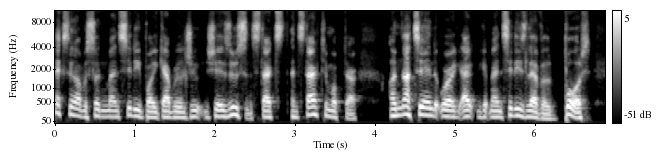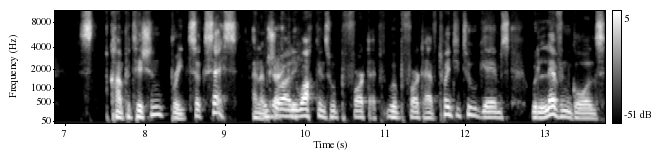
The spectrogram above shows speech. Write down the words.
next thing all of a sudden Man City by Gabriel Jesus and starts and start him up there. I'm not saying that we're at Man City's level, but competition breeds success. And I'm exactly. sure Ollie Watkins would prefer to would prefer to have 22 games with 11 goals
